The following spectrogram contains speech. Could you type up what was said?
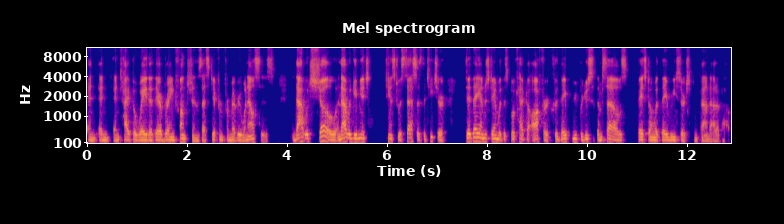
and, and, and type of way that their brain functions that's different from everyone else's. And that would show, and that would give me a chance to assess as the teacher did they understand what this book had to offer? Could they reproduce it themselves based on what they researched and found out about?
